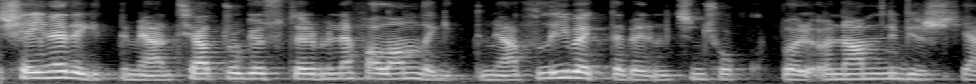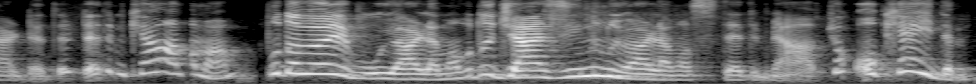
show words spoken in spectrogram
şeyine de gittim yani tiyatro gösterimine falan da gittim yani Fleabag de benim için çok böyle önemli bir yerdedir. Dedim ki ha tamam bu da böyle bir uyarlama bu da Gen uyarlaması dedim ya çok okeydim.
